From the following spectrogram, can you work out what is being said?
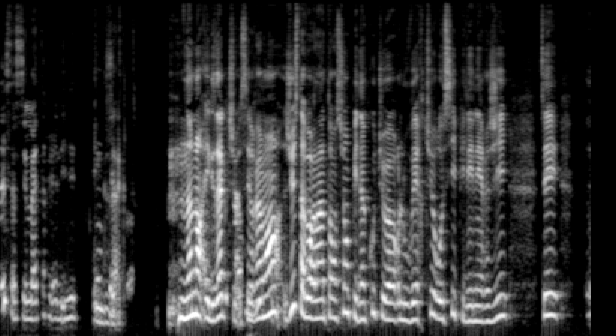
pensé, ça s'est matérialisé. Exact. Non, non, exact. Ah C'est vraiment juste avoir l'intention, puis d'un coup, tu vas avoir l'ouverture aussi, puis l'énergie. Tu sais, euh,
